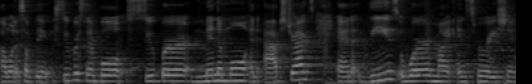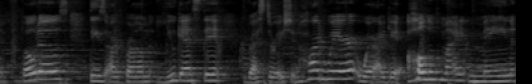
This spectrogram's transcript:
I wanted something super simple, super minimal and abstract. And these were my inspiration photos. These are from, you guessed it, Restoration Hardware, where I get all of my main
